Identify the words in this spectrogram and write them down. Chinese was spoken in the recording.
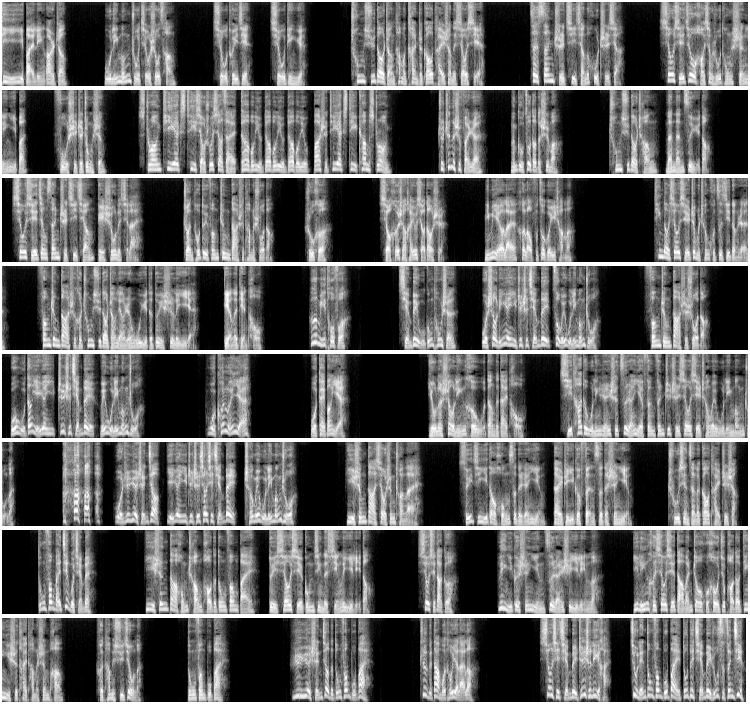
第一百零二章，武林盟主求收藏，求推荐，求订阅。冲虚道长他们看着高台上的萧邪，在三尺气墙的护持下，萧邪就好像如同神灵一般，俯视着众生。Strong TXT 小说下载 www 八十 TXT come strong，这真的是凡人能够做到的事吗？冲虚道长喃喃自语道。萧协将三尺气墙给收了起来，转头对方正大师他们说道：“如何，小和尚还有小道士，你们也要来和老夫做过一场吗？”听到萧协这么称呼自己等人，方正大师和冲虚道长两人无语的对视了一眼，点了点头：“阿弥陀佛，前辈武功通神，我少林愿意支持前辈作为武林盟主。”方正大师说道。我武当也愿意支持前辈为武林盟主。我昆仑也，我丐帮也。有了少林和武当的带头，其他的武林人士自然也纷纷支持萧协成为武林盟主了。哈哈哈！我日月神教也愿意支持萧协前辈成为武林盟主。一声大笑声传来，随即一道红色的人影带着一个粉色的身影出现在了高台之上。东方白见过前辈，一身大红长袍的东方白对萧协恭敬的行了一礼，道：“萧协大哥。”另一个身影自然是依林了。依林和萧协打完招呼后，就跑到丁义师太他们身旁，和他们叙旧了。东方不败，日月神教的东方不败，这个大魔头也来了。萧协前辈真是厉害，就连东方不败都对前辈如此尊敬。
